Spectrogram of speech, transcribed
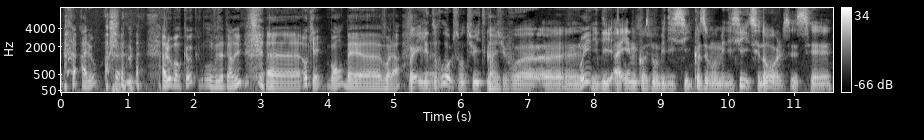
Allô? Allô Bangkok, on vous a perdu? Euh, Ok, bon, ben euh, voilà. Ouais, il est drôle son tweet quand Ouais. tu vois. euh, Oui. Il dit I am Cosmo Medici, Cosmo Medici. C'est drôle. c'est- C'est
